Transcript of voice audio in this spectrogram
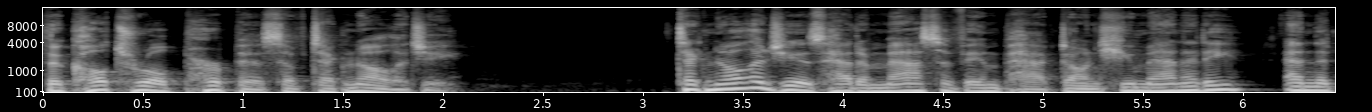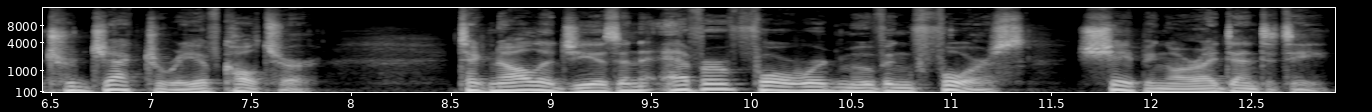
The cultural purpose of technology. Technology has had a massive impact on humanity and the trajectory of culture. Technology is an ever forward moving force shaping our identity.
